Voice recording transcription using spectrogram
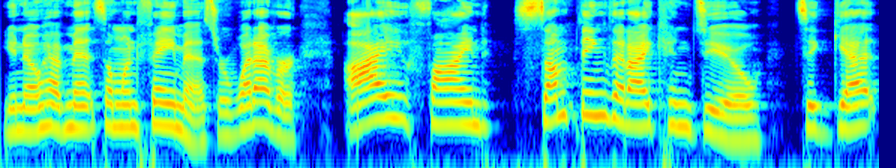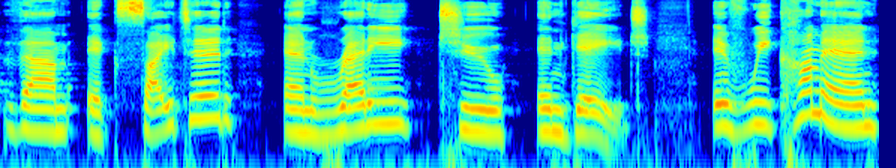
you know, have met someone famous or whatever. I find something that I can do to get them excited and ready to engage if we come in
